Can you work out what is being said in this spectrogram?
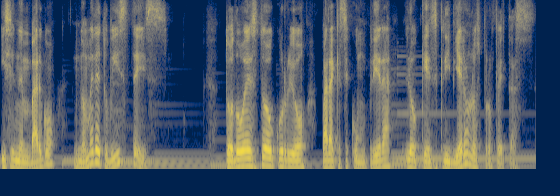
y sin embargo no me detuvisteis. Todo esto ocurrió para que se cumpliera lo que escribieron los profetas.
